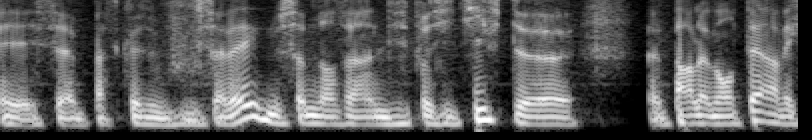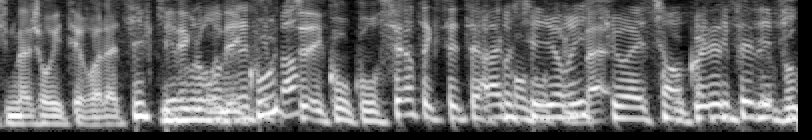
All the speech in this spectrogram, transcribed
Et c'est parce que vous savez, nous sommes dans un dispositif de euh, parlementaire avec une majorité relative qui Mais fait qu'on écoute et qu'on concerte, etc. Posteriori. Bah, vous été plus connaissez- vous- vous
